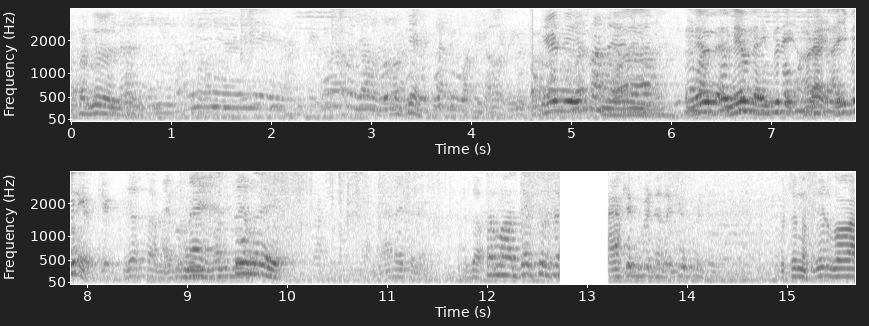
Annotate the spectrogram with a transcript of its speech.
ఇక్కడ చూడు. లేవు అయిపోయినాయి అయిపోయినాయి సార్ మా అధ్యక్షుడు బావా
